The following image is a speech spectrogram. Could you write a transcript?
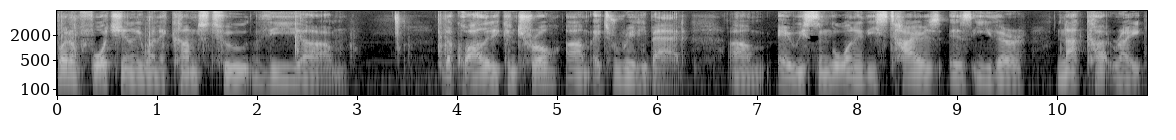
but unfortunately, when it comes to the, um, the quality control, um, it's really bad. Um, every single one of these tires is either not cut right,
